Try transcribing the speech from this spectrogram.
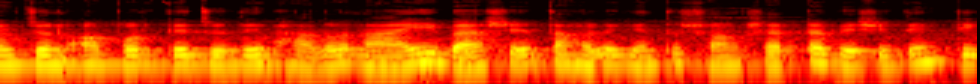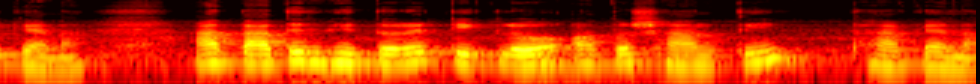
একজন অপরকে যদি ভালো নাই বাসে, তাহলে কিন্তু সংসারটা বেশি দিন টিকে না। আর তাদের ভিতরে টিকলেও অত শান্তি থাকে না।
